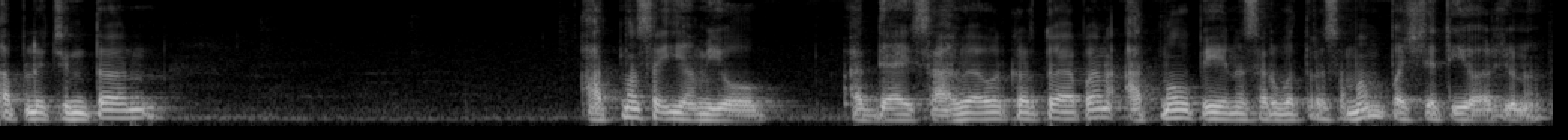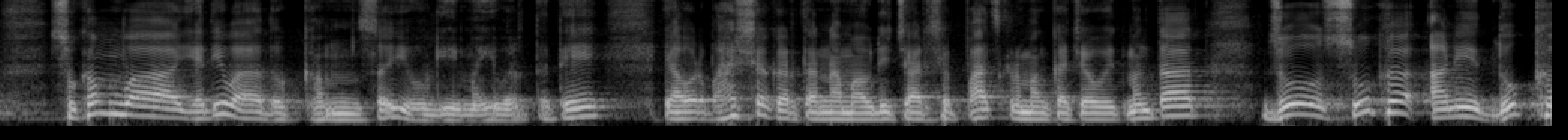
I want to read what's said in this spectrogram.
आपलं चिंतन आत्मसंयम योग. अध्याय सहाव्यावर करतोय आपण आत्मोपेन सर्वत्र समम पश्यती अर्जुन. सुखम वा यदि वा दुःखम स योगी मयी वर्तते. यावर भाष्य करताना माऊली चारशे पाच क्रमांकाच्या ओळीत म्हणतात जो सुख आणि दुःख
